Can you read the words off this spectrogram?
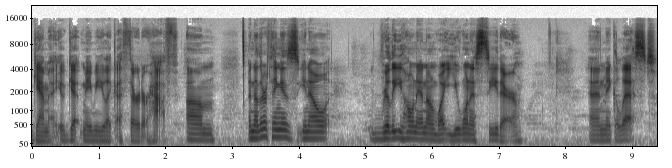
gamut. You'll get maybe like a third or half. Um, another thing is, you know, really hone in on what you want to see there and make a list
